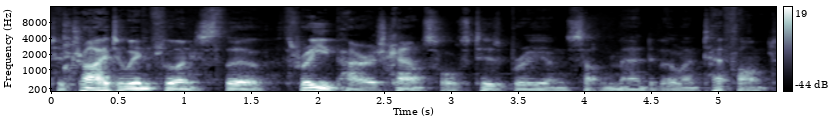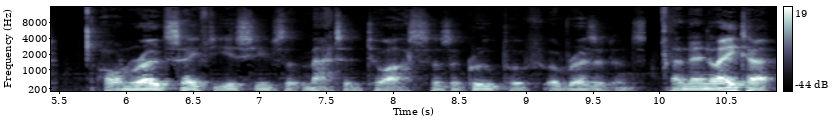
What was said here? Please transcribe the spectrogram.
to try to influence the three parish councils, Tisbury and Sutton Mandeville and Teffont, on road safety issues that mattered to us as a group of, of residents. And then later,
